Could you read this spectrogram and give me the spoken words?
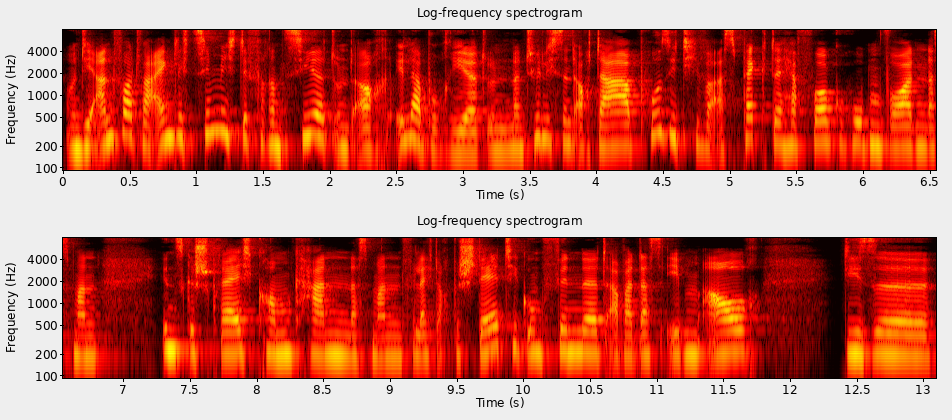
Und die Antwort war eigentlich ziemlich differenziert und auch elaboriert. Und natürlich sind auch da positive Aspekte hervorgehoben worden, dass man ins Gespräch kommen kann, dass man vielleicht auch Bestätigung findet, aber dass eben auch diese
